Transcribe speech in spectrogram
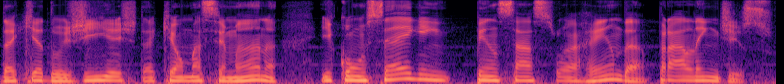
daqui a dois dias, daqui a uma semana e conseguem pensar a sua renda para além disso.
